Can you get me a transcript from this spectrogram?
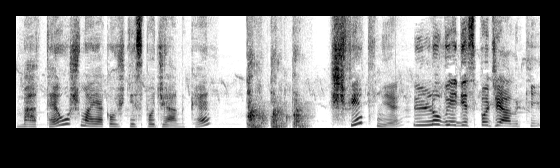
Mateusz ma jakąś niespodziankę? Świetnie, lubię niespodzianki.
